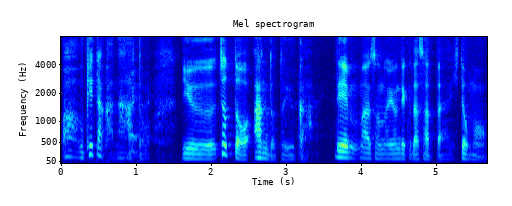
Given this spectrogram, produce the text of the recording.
ああ受けたかなというちょっと安堵というか。でまあその呼んでくださった人も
